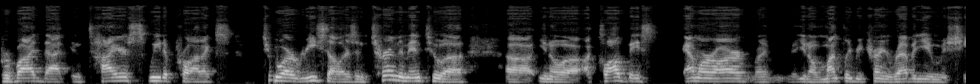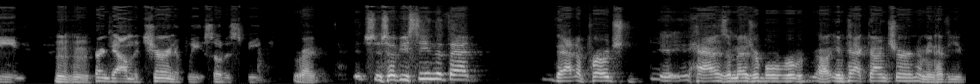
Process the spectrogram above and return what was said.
provide that entire suite of products to our resellers and turn them into a uh, you know a, a cloud-based MRR, you know, monthly recurring revenue machine. Mhm. Turn down the churn, if we so to speak. Right. So, so have you seen that that that approach eh, has a measurable uh, impact on churn? I mean, have you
